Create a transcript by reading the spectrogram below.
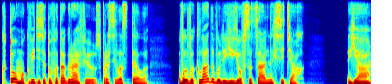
«Кто мог видеть эту фотографию?» — спросила Стелла. «Вы выкладывали ее в социальных сетях?» «Я...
